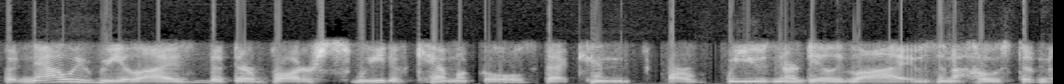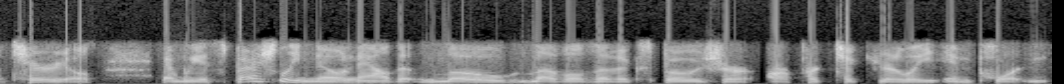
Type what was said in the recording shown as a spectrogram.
But now we realize that there are a broader suite of chemicals that can are we use in our daily lives in a host of materials. And we especially know now that low levels of exposure are particularly important.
